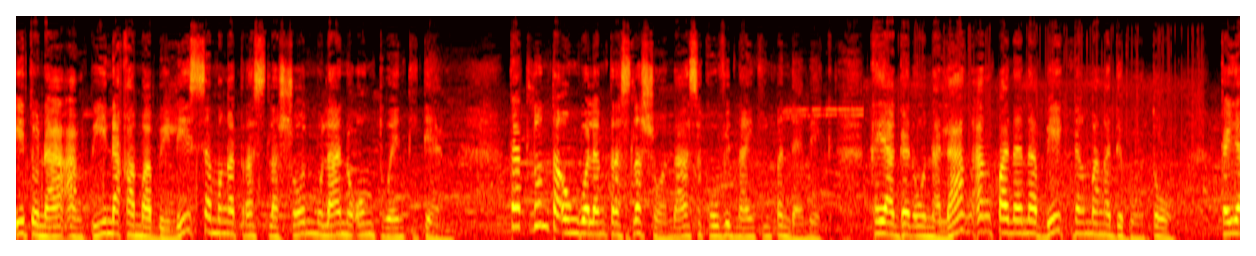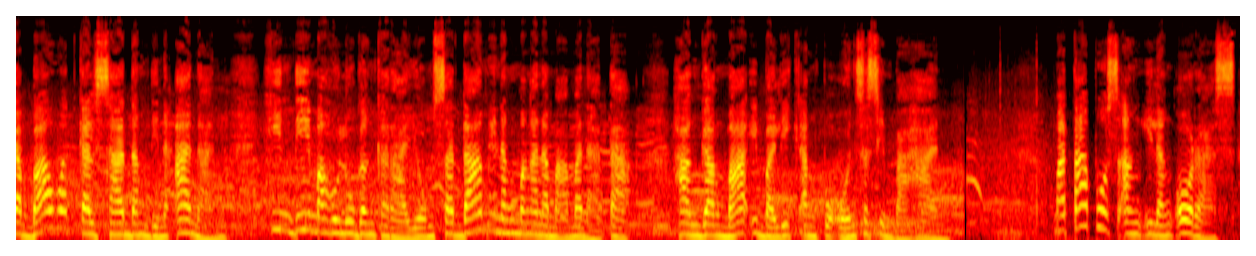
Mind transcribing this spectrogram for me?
Ito na ang pinakamabilis sa mga traslasyon mula noong 2010. Tatlong taong walang traslasyon dahil sa COVID-19 pandemic. Kaya ganoon na lang ang pananabik ng mga deboto. Kaya bawat kalsadang dinaanan, hindi mahulugang karayom sa dami ng mga namamanata hanggang maibalik ang poon sa simbahan. Matapos ang ilang oras,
